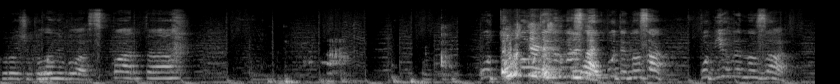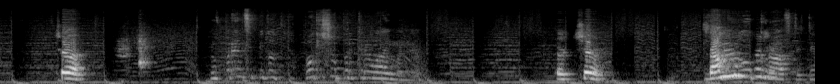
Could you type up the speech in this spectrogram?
Коротше, була не була Спарта. О, тут Ух ти, тут нас стріляй. буде, назад! Побігли назад! Що? Ну, в принципі, тут поки що прикривай мене. Та що? Сам Лук не крафтити.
